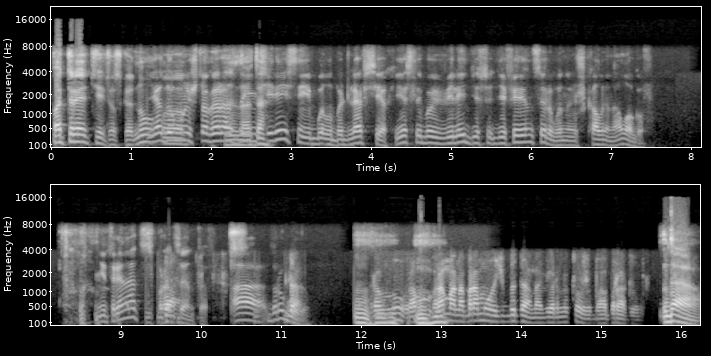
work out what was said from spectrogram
патриотической. Ну, Я э, думаю, что гораздо да, интереснее да. было бы для всех, если бы ввели дифференцированную шкалы налогов. Не 13%, да. а другую. Да. Угу. Ну, Ром, Роман Абрамович бы, да, наверное, тоже бы обрадовал. Да.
